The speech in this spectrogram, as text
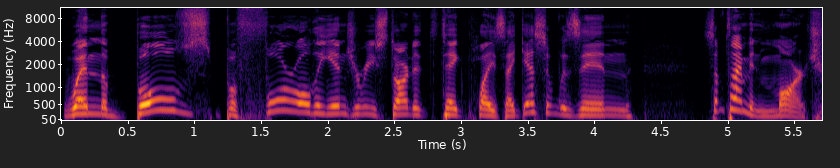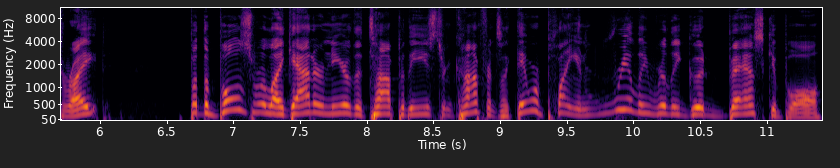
when the Bulls, before all the injuries started to take place, I guess it was in sometime in March, right? But the Bulls were like at or near the top of the Eastern Conference. Like they were playing really, really good basketball,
